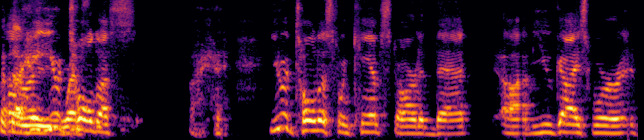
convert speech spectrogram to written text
Uh, hey, you had told us, you had told us when camp started that uh, you guys were,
